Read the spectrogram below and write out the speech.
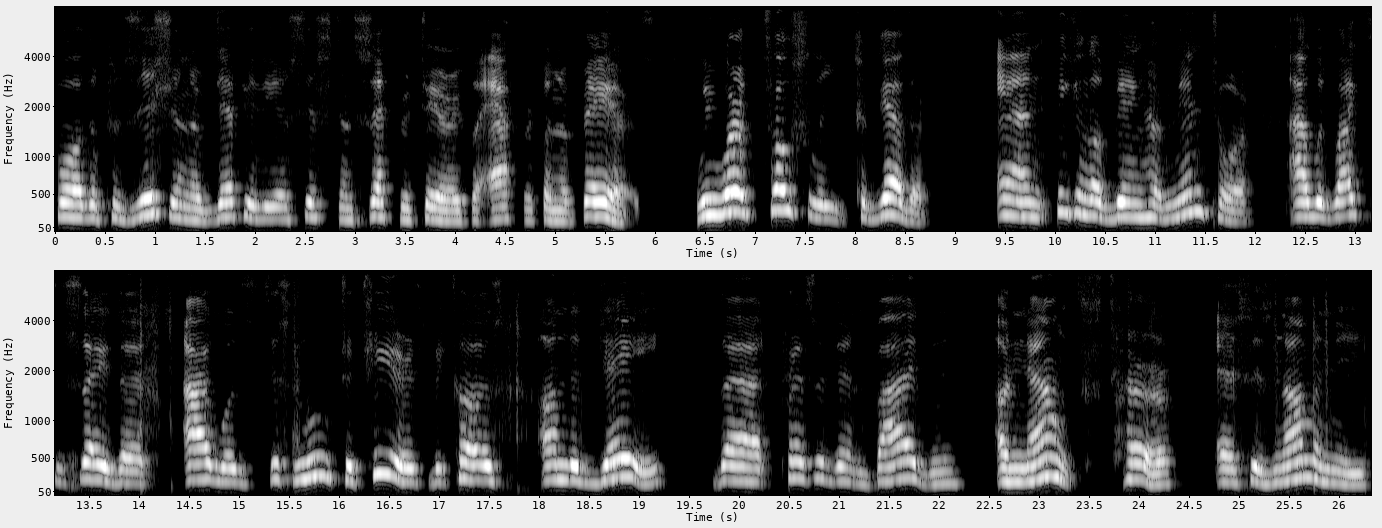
for the position of Deputy Assistant Secretary for African Affairs. We worked closely together. And speaking of being her mentor, I would like to say that I was just moved to tears because on the day that President Biden announced her as his nominee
